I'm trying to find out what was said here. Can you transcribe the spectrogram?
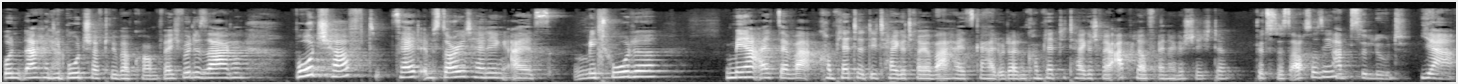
und nachher ja. die Botschaft rüberkommt. Weil ich würde sagen, Botschaft zählt im Storytelling als Methode mehr als der komplette detailgetreue Wahrheitsgehalt oder ein komplett detailgetreuer Ablauf einer Geschichte. Würdest du das auch so sehen? Absolut. Ja,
